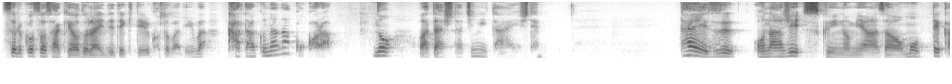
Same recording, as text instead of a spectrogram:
それこそ先ほど来出てきている言葉で言えば、堅くなな心の私たちに対して、絶えず同じ救いの御業をもって語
